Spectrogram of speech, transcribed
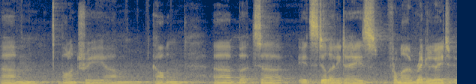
um, voluntary um, carbon. Uh, but uh, it's still early days. From a regulatory,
